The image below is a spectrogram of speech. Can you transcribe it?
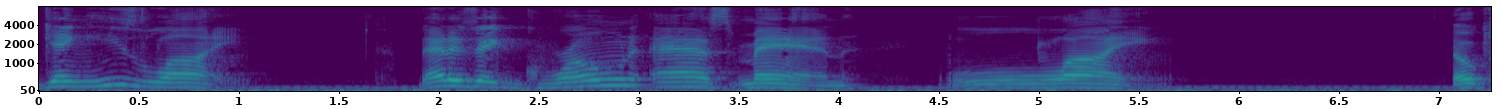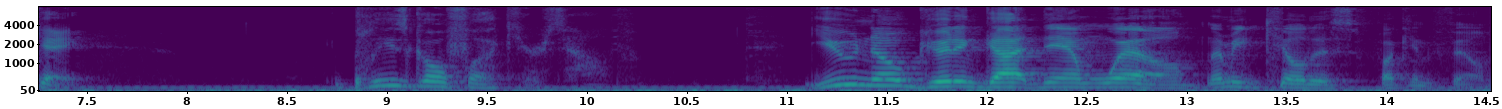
Gang, he's lying. That is a grown ass man lying. Okay. Please go fuck yourself. You know good and goddamn well. Let me kill this fucking film.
